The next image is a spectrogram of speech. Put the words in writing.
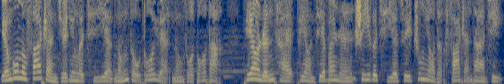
员工的发展决定了企业能走多远、能做多大。培养人才、培养接班人是一个企业最重要的发展大计。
